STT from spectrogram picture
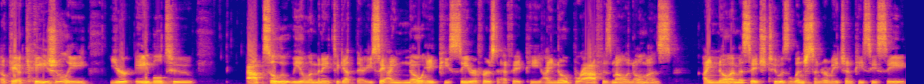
Okay, occasionally you're able to absolutely eliminate to get there. You say, I know APC refers to FAP. I know BRAF is melanomas. I know MSH2 is Lynch syndrome, HNPCC.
